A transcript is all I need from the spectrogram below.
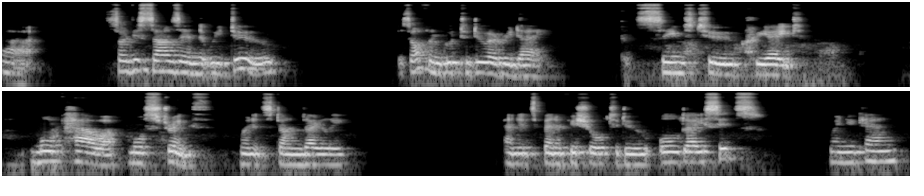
Uh, so, this zazen that we do is often good to do every day. It seems to create more power, more strength when it's done daily. And it's beneficial to do all day sits when you can,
